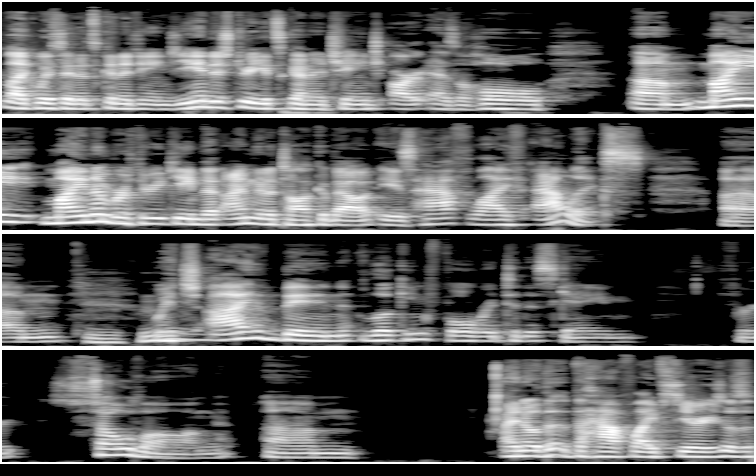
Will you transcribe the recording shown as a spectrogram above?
like we said, it's gonna change the industry. It's gonna change art as a whole. Um, my my number three game that I'm gonna talk about is Half Life Alyx, um, Mhm. which I have been looking forward to this game for so long. Um, I know that the Half Life series is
